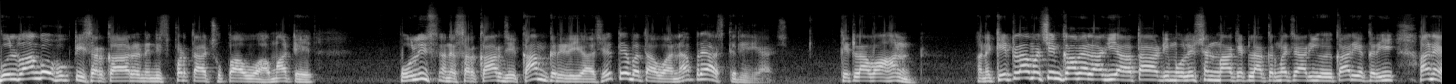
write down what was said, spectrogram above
ગુલબાંગો ભૂગતી સરકાર અને નિષ્ફળતા છુપાવવા માટે પોલીસ અને સરકાર જે કામ કરી રહ્યા છે તે બતાવવાના પ્રયાસ કરી રહ્યા છે. કેટલા વાહન અને કેટલા મશીન કામે લાગ્યા હતા, ડિમોલેશનમાં કેટલા કર્મચારીઓએ કાર્ય કરી અને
